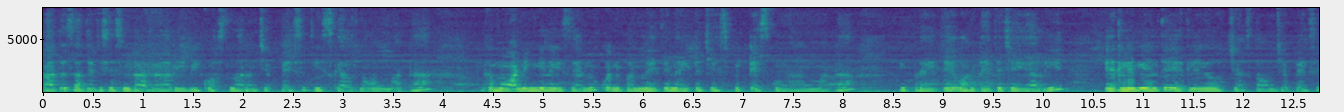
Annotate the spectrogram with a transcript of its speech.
కాకపోతే సర్జరీ చేసిన డాక్టర్ గారు ఈ వీక్ వస్తున్నారని చెప్పేసి తీసుకెళ్తున్నాం అనమాట ఇంకా మార్నింగ్ లేసాను. కొన్ని పనులు అయితే నైట్ చేసి పెట్టేసుకున్నాను అనమాట ఇప్పుడైతే వంట అయితే చేయాలి. ఎర్లీగా వెళ్తే ఎర్లీగా వచ్చేస్తామని చెప్పేసి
